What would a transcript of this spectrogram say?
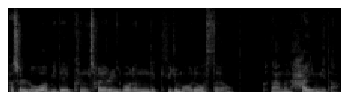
사실 로우와 미드의 큰 차이를 이번에는 느끼기 좀 어려웠어요. 그 다음은 하이입니다.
